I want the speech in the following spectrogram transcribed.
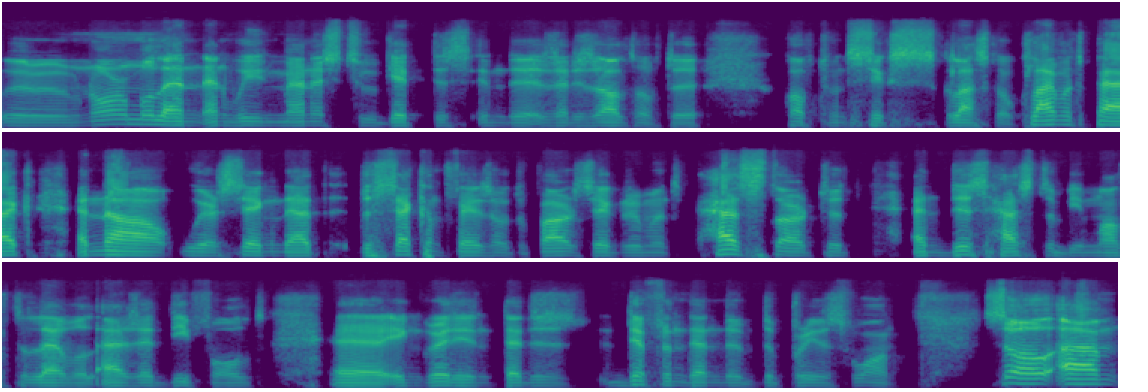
uh, normal, and, and we managed to get this in the, as a result of the COP26 Glasgow Climate Pact. And now we're saying that the second phase of the Paris Agreement has started, and this has to be multi-level as a default uh, ingredient that is different than the, the previous one. So um,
